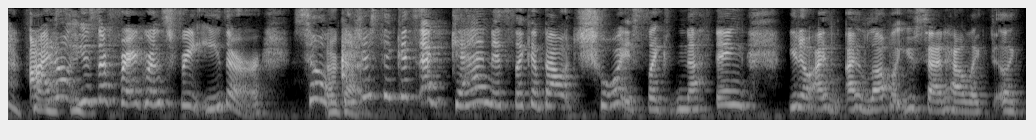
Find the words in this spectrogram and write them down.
I don't use the fragrance free either. So okay. I just think it's again, it's like about choice. Like nothing, you know, I, I love what you said, how like like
